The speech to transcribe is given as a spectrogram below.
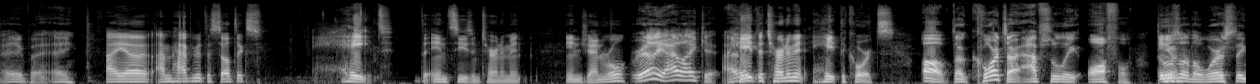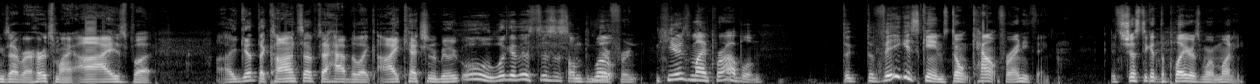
Hey, but hey, I uh, I'm happy with the Celtics. Hate the in-season tournament in general. really, I like it. I, hate the tournament. Hate the courts. Oh, the courts are absolutely awful. Those are the worst things ever. It hurts my eyes, but I get the concept to have it like eye catching to be like, oh, look at this. This is something Well, different. Here's my problem. The the Vegas games don't count for anything. It's just to get the players more money.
